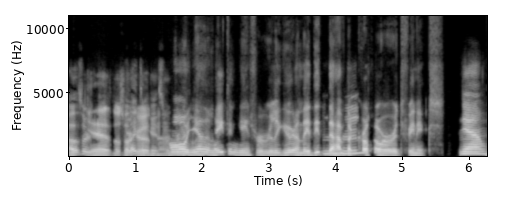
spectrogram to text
Oh, those are Yeah, those the were good. games man. were Oh pretty yeah, cool. the Layton games were really good, and they did have the Mhm. crossover with Phoenix. Yeah,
